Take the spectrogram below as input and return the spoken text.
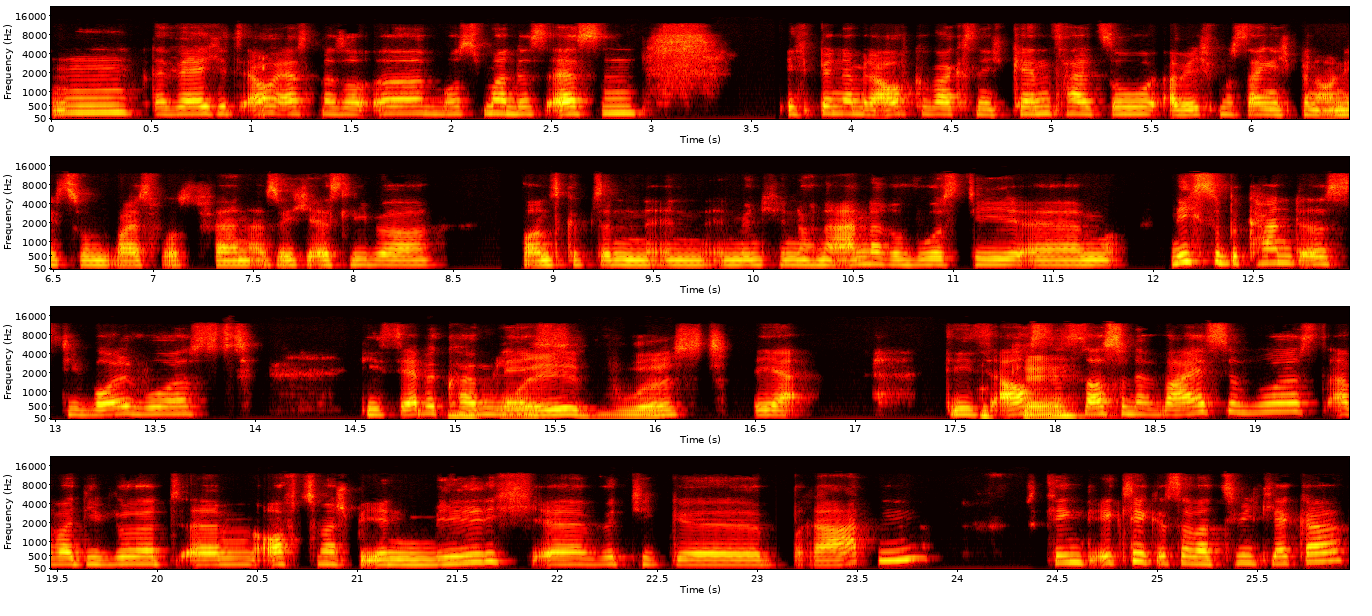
Hm, da wäre ich jetzt auch erstmal so, äh, muss man das essen? Ich bin damit aufgewachsen, ich kenne es halt so, aber ich muss sagen, ich bin auch nicht so ein Weißwurst-Fan. Also ich esse lieber, bei uns gibt es in, in, in München noch eine andere Wurst, die ähm, nicht so bekannt ist, die Wollwurst die ist sehr bekömmlich. Wollwurst? Ja. Die ist, okay. auch, das ist auch so eine weiße Wurst, aber die wird ähm, oft zum Beispiel in Milch äh, wird die gebraten. Das klingt eklig, ist aber ziemlich lecker.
